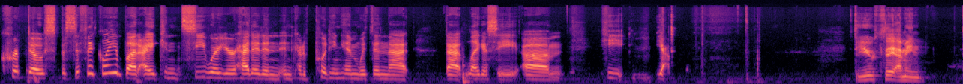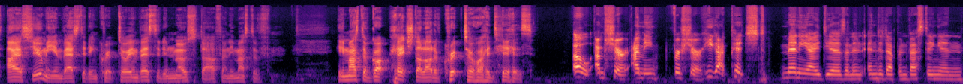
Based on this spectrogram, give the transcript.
crypto specifically, but I can see where you're headed and, and kind of putting him within that that legacy. Um, he, yeah. Do you think? I mean, I assume he invested in crypto. He invested in most stuff, and he must have he must have got pitched a lot of crypto ideas. Oh, I'm sure. I mean, for sure. He got pitched many ideas and ended up investing in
